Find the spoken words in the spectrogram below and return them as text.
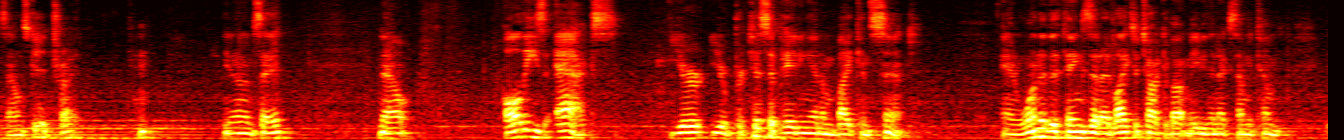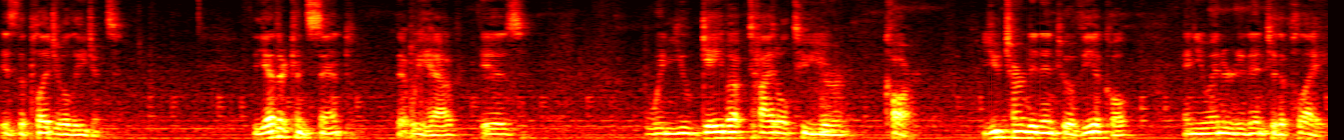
Sounds good. Try it. you know what I'm saying? Now, all these acts, you're, you're participating in them by consent. And one of the things that I'd like to talk about maybe the next time we come is the Pledge of Allegiance. The other consent that we have is when you gave up title to your car. You turned it into a vehicle and you entered it into the play.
